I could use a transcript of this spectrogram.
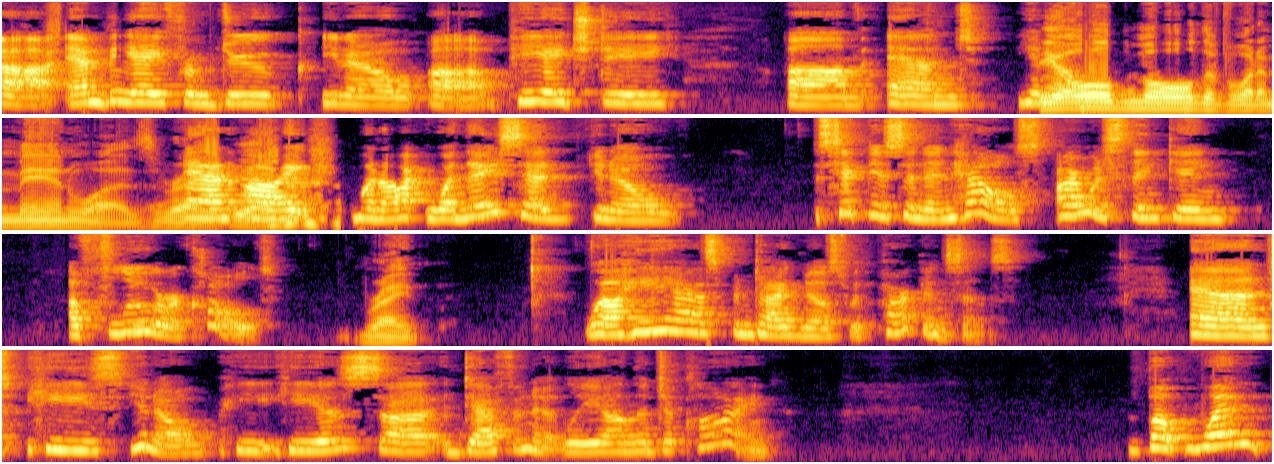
uh, MBA from Duke, you know, uh, PhD. Um, and you the know, old mold of what a man was, right? And yeah. I, when I, when they said, you know, sickness and in health, I was thinking a flu or a cold. Right. Well, he has been diagnosed with Parkinson's, and he's, you know, he he is uh, definitely on the decline. But when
